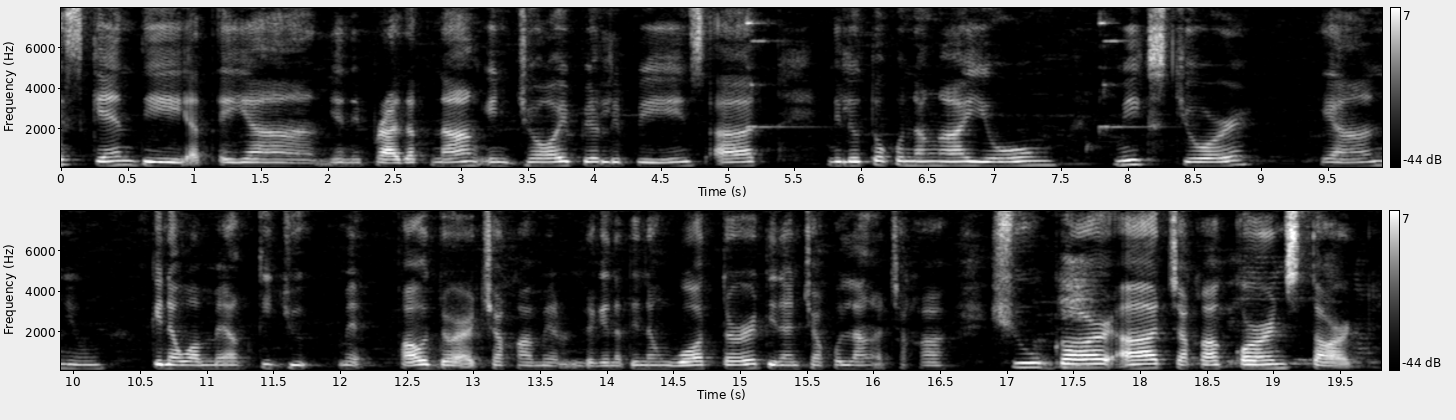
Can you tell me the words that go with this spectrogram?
Ice Candy. At ayan, yan ay product ng Enjoy Philippines. At niluto ko na nga yung mixture. Yan, yung Okinawa Milk Tea powder. At saka meron, lagyan natin ng water. Tinansya ko lang. At saka sugar. At saka cornstarch.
